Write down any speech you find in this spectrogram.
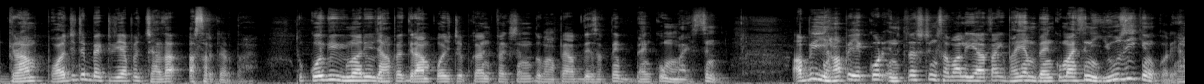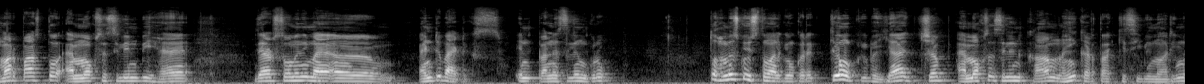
ग्राम पॉजिटिव बैक्टीरिया पर ज़्यादा असर करता है। तो कोई भी बीमारी हो जहाँ पे ग्राम पॉजिटिव का इन्फेक्शन है तो वहाँ पे आप दे सकते हैं बैंकोमाइसिन अभी यहाँ पे एक और इंटरेस्टिंग सवाल ये आता है कि भाई हम बैंकोमाइसिन यूज़ ही क्यों करें? हमारे पास तो एमोक्सिसिलिन भी है। There are so many antibiotics in penicillin group तो हम इसको इस्तेमाल क्यों करें? क्योंकि भैया, जब एमोक्सिसिलिन काम नहीं करता किसी बीमारी में,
